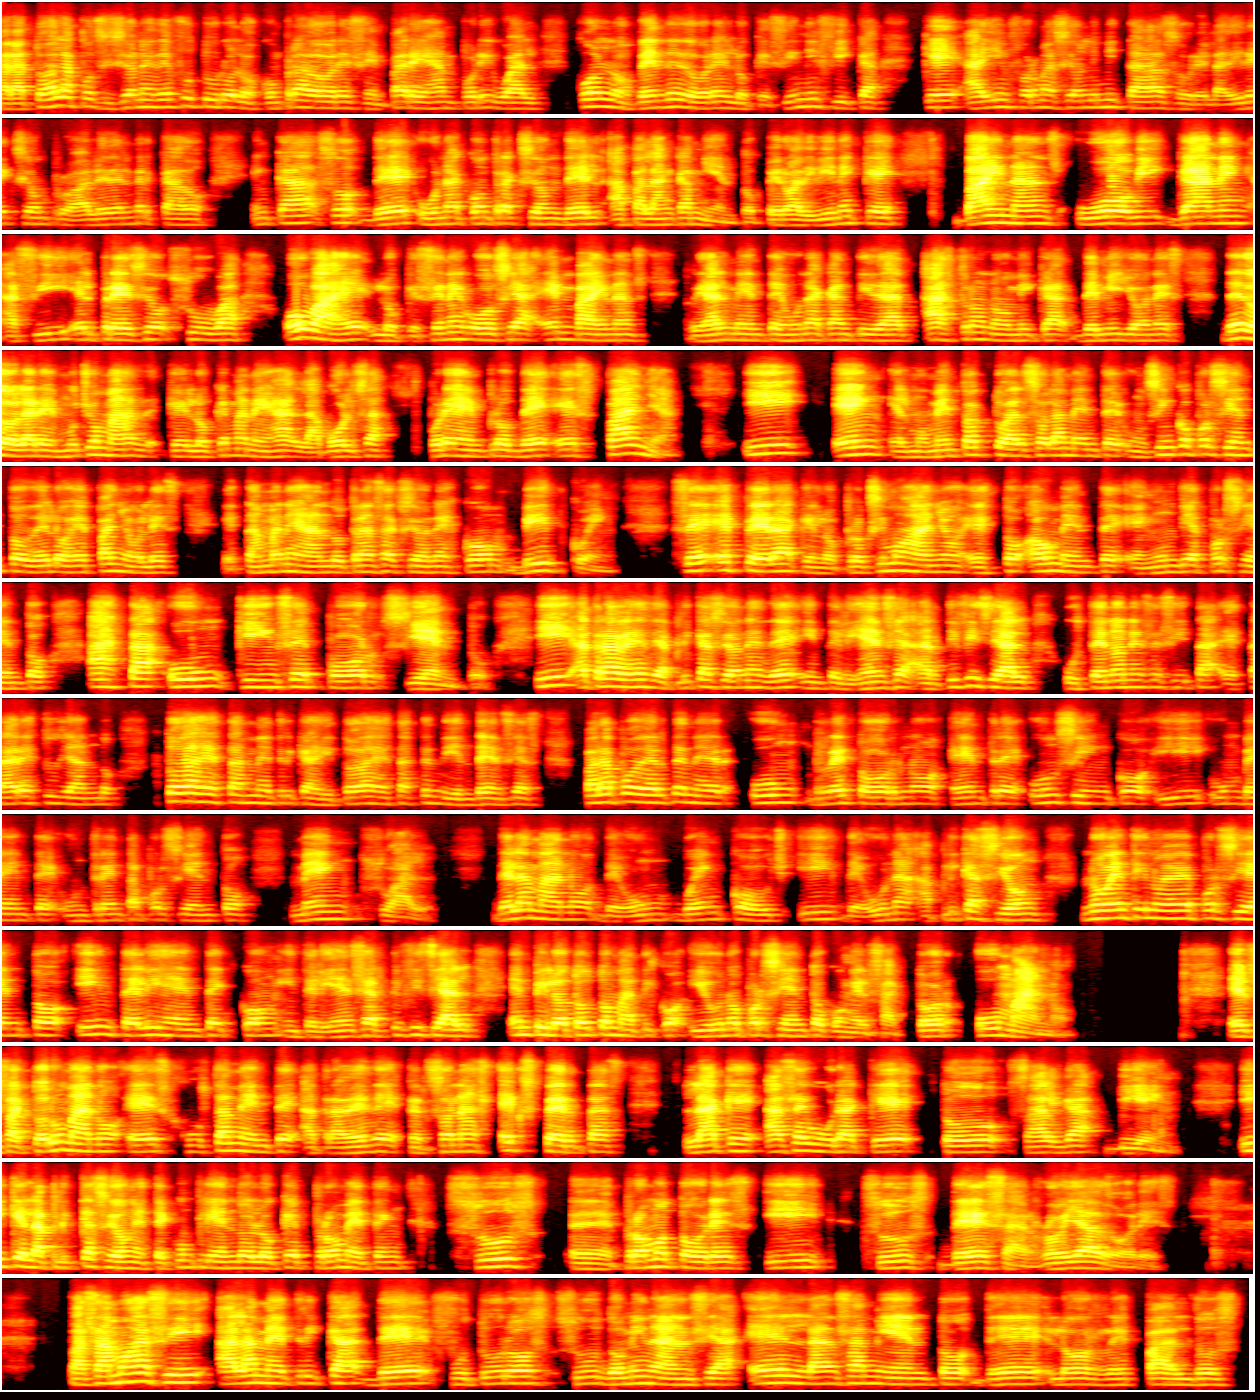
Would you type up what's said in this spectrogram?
Para todas las posiciones de futuro, los compradores se emparejan por igual con los vendedores, lo que significa que hay información limitada sobre la dirección probable del mercado en caso de una contracción del apalancamiento. Pero adivine que Binance, Huobi ganen, así el precio suba o baje, lo que se negocia en Binance realmente es una cantidad astronómica de millones de dólares, mucho más que lo que maneja la bolsa, por ejemplo, de España. Y en el momento actual solamente un 5% de los españoles están manejando transacciones con Bitcoin. Se espera que en los próximos años esto aumente en un 10% hasta un 15%. Y a través de aplicaciones de inteligencia artificial, usted no necesita estar estudiando todas estas métricas y todas estas tendencias para poder tener un retorno entre un 5 y un 20, un 30% mensual de la mano de un buen coach y de una aplicación 99% inteligente con inteligencia artificial en piloto automático y 1% con el factor humano. El factor humano es justamente a través de personas expertas la que asegura que todo salga bien y que la aplicación esté cumpliendo lo que prometen sus eh, promotores y sus desarrolladores. Pasamos así a la métrica de futuros, su dominancia, el lanzamiento de los respaldos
